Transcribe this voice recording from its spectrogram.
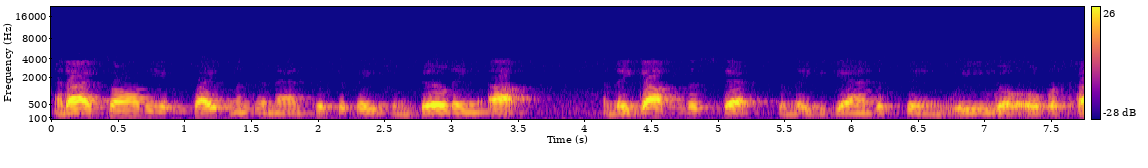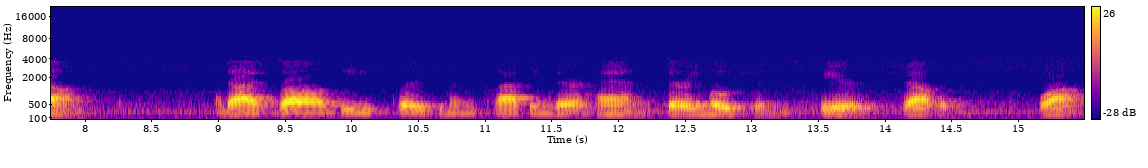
And I saw the excitement and anticipation building up. And they got to the steps and they began to sing, We will overcome. And I saw these clergymen clapping their hands, their emotions, tears, shouting. Why?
